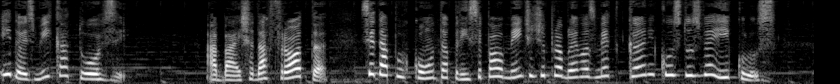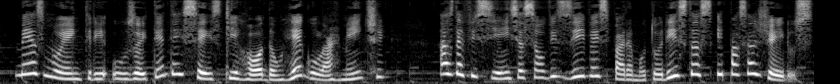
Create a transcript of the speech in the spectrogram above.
e 2014. A baixa da frota se dá por conta principalmente de problemas mecânicos dos veículos. Mesmo entre os 86 que rodam regularmente, as deficiências são visíveis para motoristas e passageiros,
